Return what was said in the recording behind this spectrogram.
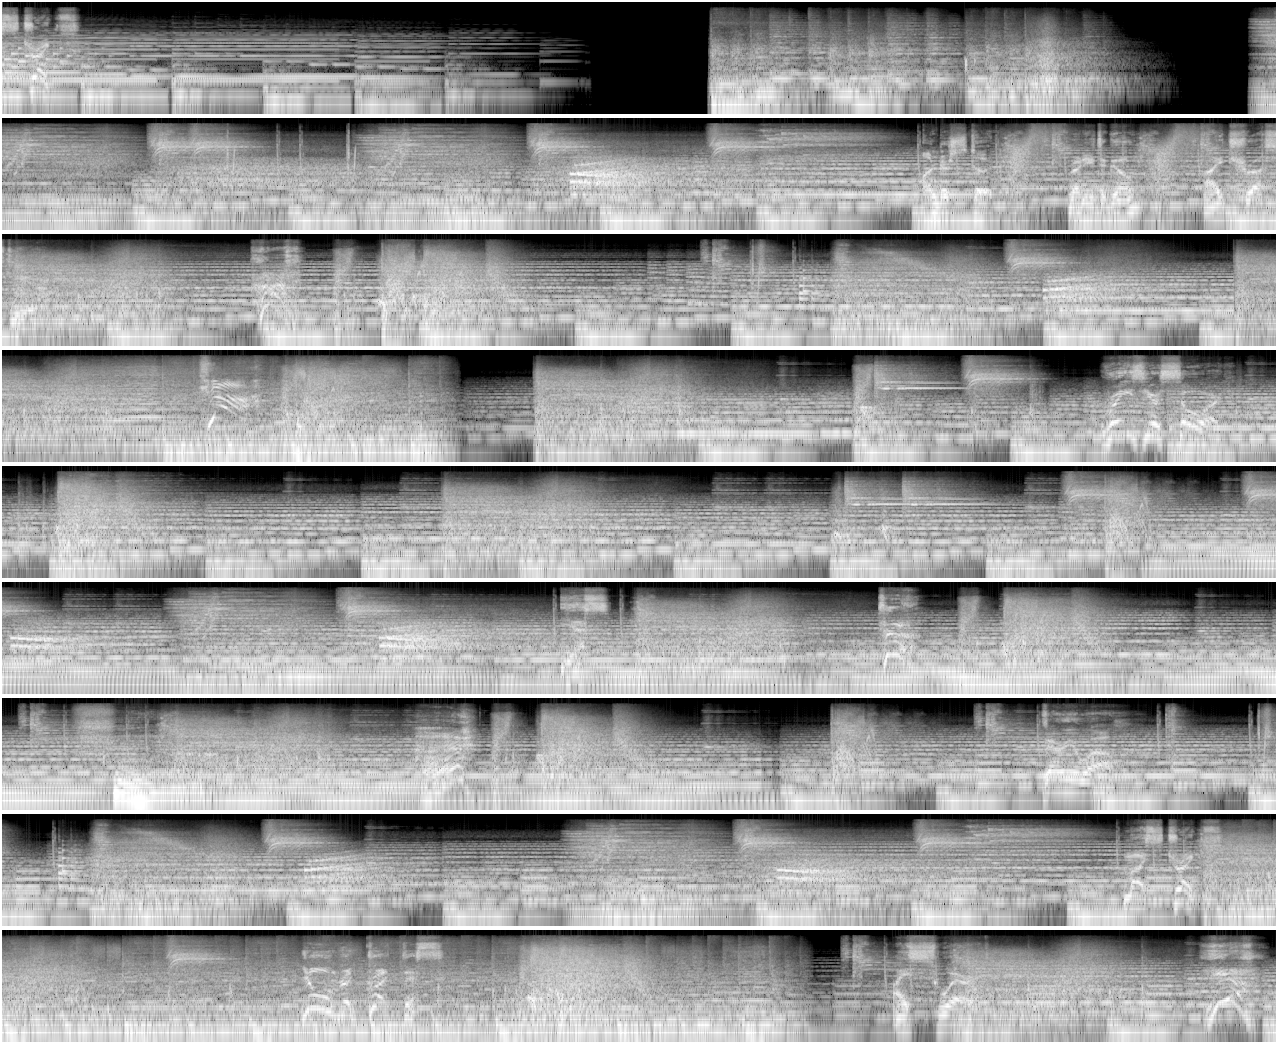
strength! Understood. Ready to go? I trust you. Ha! Raise your sword! Yes. Hmm. Huh? Very well. My strength. You'll regret this! I swear it. Yeah!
